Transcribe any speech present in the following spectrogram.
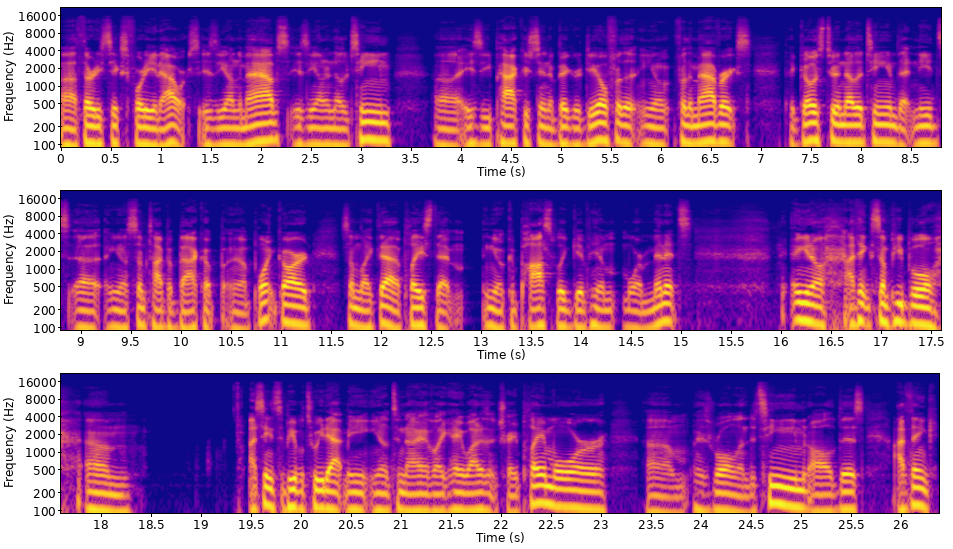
uh, 36, 48 hours. Is he on the Mavs? Is he on another team? Uh, is he packaged in a bigger deal for the, you know, for the Mavericks? That goes to another team that needs uh, you know some type of backup uh, point guard, something like that, a place that you know could possibly give him more minutes. You know, I think some people, um, I seen some people tweet at me, you know, tonight of like, hey, why doesn't Trey play more? Um, his role in the team and all of this. I think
